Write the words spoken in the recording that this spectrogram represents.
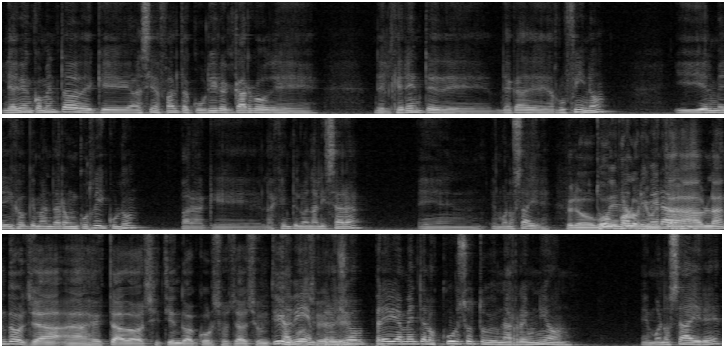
le habían comentado de que hacía falta cubrir el cargo de, del gerente de, de acá de Rufino, y él me dijo que mandara un currículum para que la gente lo analizara en, Buenos Aires. Pero vos, por lo que me estás hablando, ya has estado asistiendo a cursos ya hace un tiempo. Está bien, pero yo previamente a los cursos tuve una reunión en Buenos Aires,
